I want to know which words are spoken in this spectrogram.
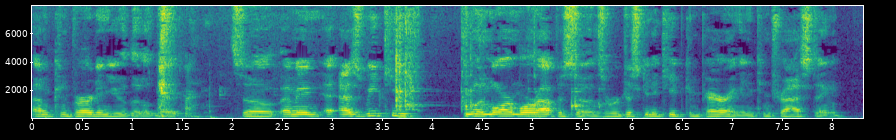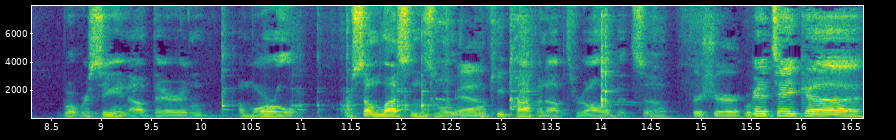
I'm converting you a little bit. so, I mean, as we keep doing more and more episodes, we're just going to keep comparing and contrasting what we're seeing out there, and a moral or some lessons will, Yeah. will keep popping up through all of it. So, for sure, we're going to take uh,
